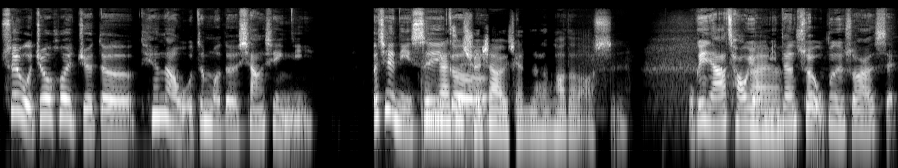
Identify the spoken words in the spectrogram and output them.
所以我就会觉得天哪，我这么的相信你，而且你是一个是学校以前的很好的老师。我跟你讲他超有名，哎但所以我不能说他是谁。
